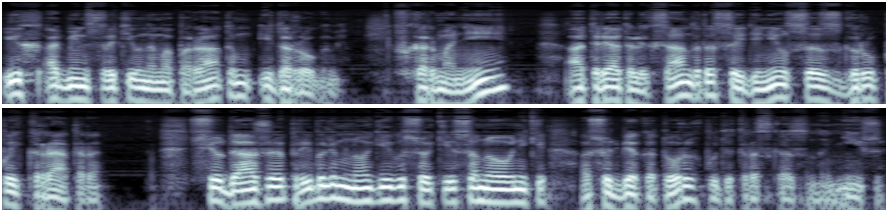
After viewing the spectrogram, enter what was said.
их административным аппаратом и дорогами. В Хармонии отряд Александра соединился с группой кратера. Сюда же прибыли многие высокие сановники, о судьбе которых будет рассказано ниже.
